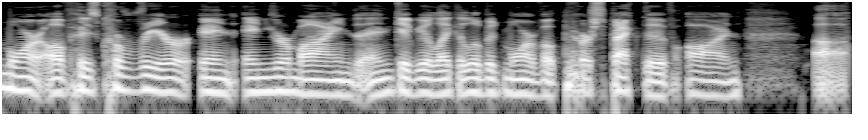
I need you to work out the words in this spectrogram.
more of his career in in your mind and give you like a little bit more of a perspective on uh,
